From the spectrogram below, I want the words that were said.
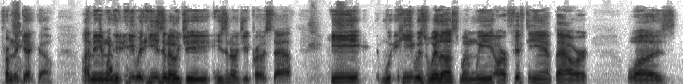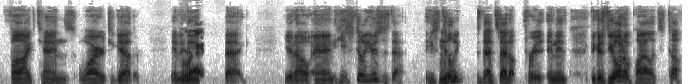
from the get go. I mean, when he, he he's an OG, he's an OG pro staff. He he was with us when we our 50 amp hour was five tens wired together in an Right. bag, you know, and he still uses that. He still uses that setup for it, and it, because the autopilot's tough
